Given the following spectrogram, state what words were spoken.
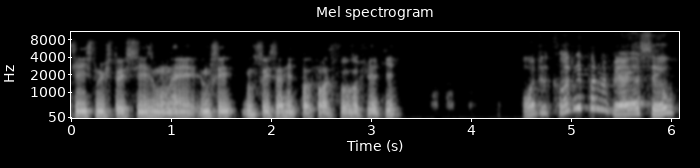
tinha isso no estoicismo, né? Eu não sei, não sei se a gente pode falar de filosofia aqui. Pode, claro que pode ver, aí é seu.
